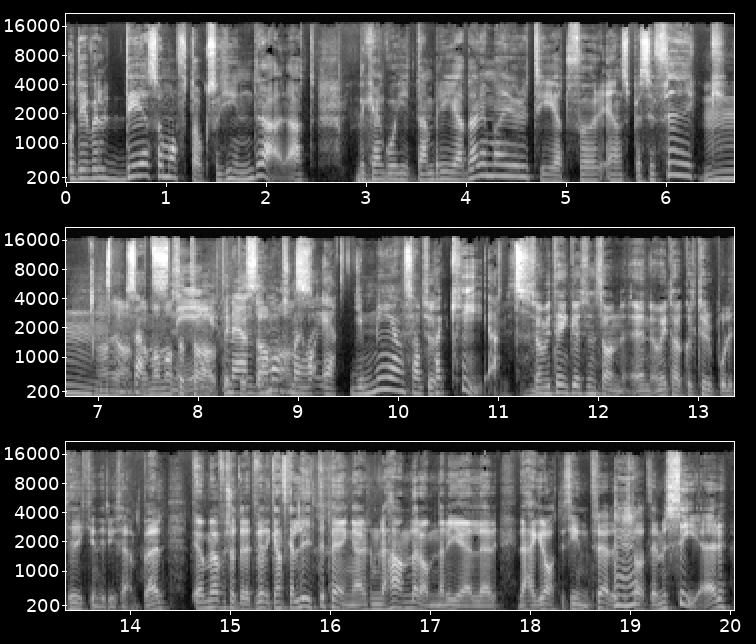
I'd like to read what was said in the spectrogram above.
Och det är väl det som ofta också hindrar. Att det kan gå att hitta en bredare majoritet för en specifik Ja, ja. satsning. Man måste ta allting men då måste man ha ett gemensamt Så- paket. Så om vi tänker oss en sån, en, om vi tar kulturpolitiken till exempel. Om jag har förstått det rätt, väldigt ganska lite pengar som det handlar om när det gäller det här gratis inträdet för statliga museer.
